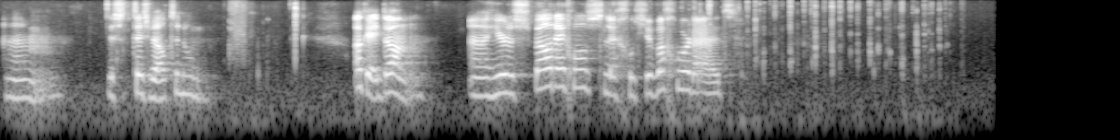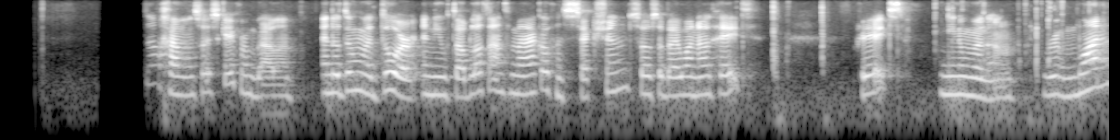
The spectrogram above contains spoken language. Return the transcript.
Ehm, dus het is wel te doen. Oké, dan uh, hier de spelregels. Leg goed je wachtwoorden uit. Dan gaan we onze escape room bouwen. En dat doen we door een nieuw tabblad aan te maken, of een section, zoals dat bij OneNote heet. Create. Die noemen we dan Room 1.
